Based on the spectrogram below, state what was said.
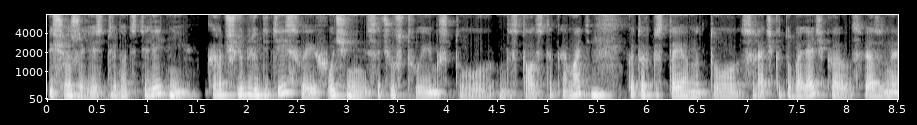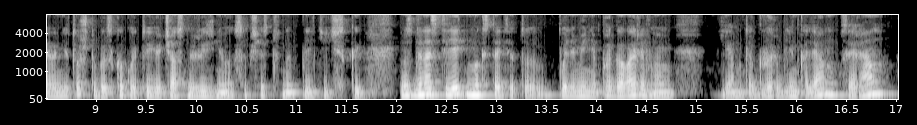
Еще же есть 12-летний. Короче, люблю детей своих. Очень сочувствую им, что досталась такая мать, которая постоянно то срачка, то болячка, связанная не то чтобы с какой-то ее частной жизнью, а с общественно-политической. Но с 12-летним мы, кстати, это более-менее проговариваем. Я ему так говорю, блин, Колян, сорян,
